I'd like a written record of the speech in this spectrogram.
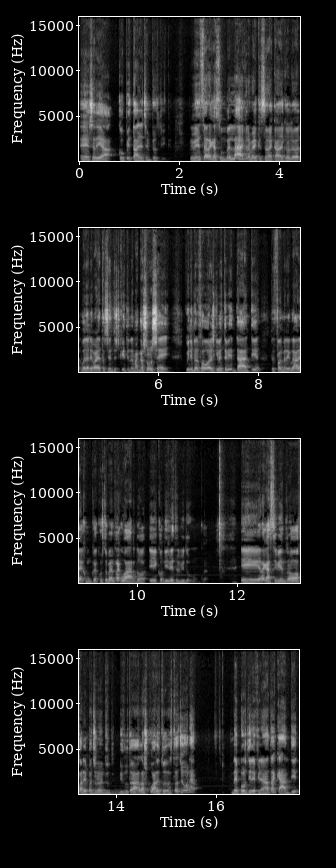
eh, Serie A, Coppa Italia e Champions League. Prima di iniziare ragazzi un bel like, una bella iscrizione al canale che voglio arrivare a 300 iscritti, ne manca solo 6. Quindi per favore iscrivetevi in tanti per farmi arrivare comunque a questo bel traguardo e condividete il video ovunque. E ragazzi vi andrò a fare il pagino di tutta la squadra di tutta la stagione, dai portieri fino agli attaccanti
